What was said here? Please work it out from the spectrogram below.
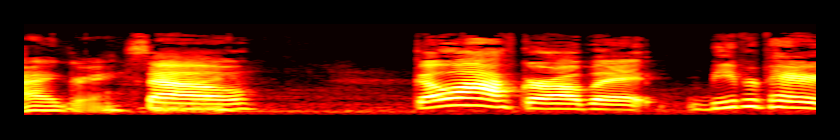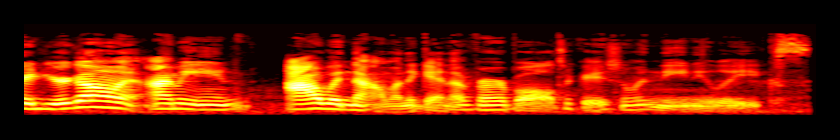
I agree. So go off, girl, but be prepared. You're going. I mean, I would not want to get in a verbal altercation with Nene Leakes.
